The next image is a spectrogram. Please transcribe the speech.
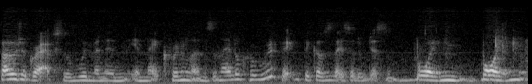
photographs of women in, in their crinolines and they look horrific because they sort of just boing, boing.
